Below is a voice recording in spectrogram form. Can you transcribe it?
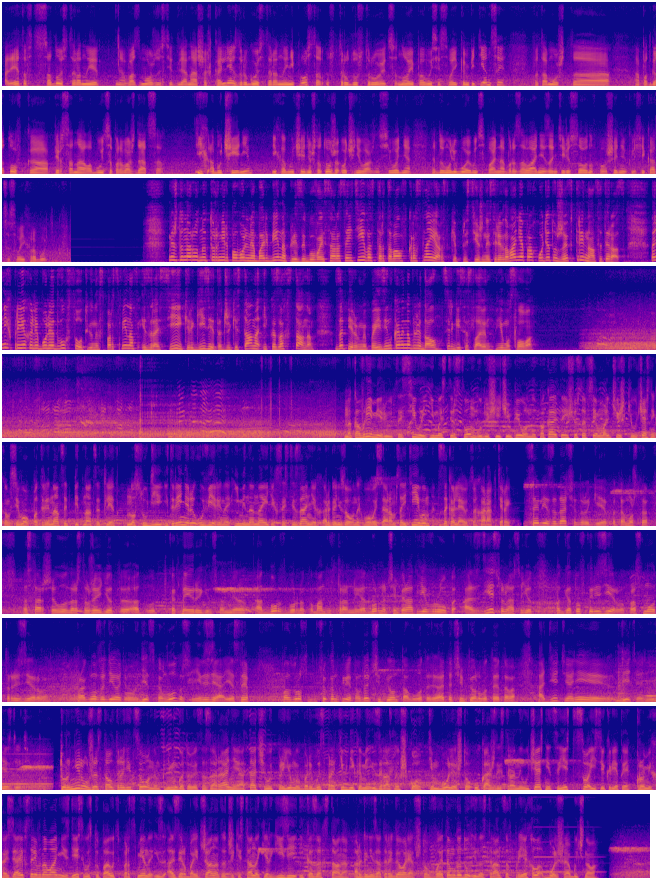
Это, с одной стороны, возможности для наших коллег, с другой стороны, не просто трудоустроиться, но и повысить свои компетенции, потому что а подготовка персонала будет сопровождаться их обучением, их обучением, что тоже очень важно. Сегодня, я думаю, любое муниципальное образование заинтересовано в повышении квалификации своих работников. Международный турнир по вольной борьбе на призы Бувайсара Сайтиева стартовал в Красноярске. Престижные соревнования проходят уже в 13 раз. На них приехали более 200 юных спортсменов из России, Киргизии, Таджикистана и Казахстана. За первыми поединками наблюдал Сергей Сославин. Ему слово. На ковре меряются силой и мастерством будущие чемпионы. Пока это еще совсем мальчишки, участникам всего по 13-15 лет. Но судьи и тренеры уверены, именно на этих состязаниях, организованных Бовайсаром Сайтиевым, закаляются характеры. Цели и задачи другие, потому что старший возраст уже идет, э, от, как на Ирыгинском, например, отбор в сборную команду страны, отбор на чемпионат Европы. А здесь у нас идет подготовка резерва, просмотр резерва. Прогнозы делать в детском возрасте нельзя. Если по взрослым все конкретно. Вот это чемпион того-то, а это чемпион вот этого. А дети, они дети, они есть дети. Турнир уже стал традиционным. К нему готовятся заранее, оттачивают приемы борьбы с противниками из разных школ. Тем более, что у каждой страны-участницы есть свои секреты. Кроме хозяев соревнований, здесь выступают спортсмены из Азербайджана, Таджикистана, Киргизии и Казахстана. Организаторы говорят, что в этом году иностранцев приехало больше обычного.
